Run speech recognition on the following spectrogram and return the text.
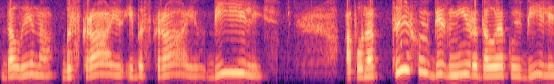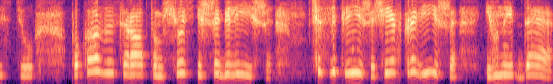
далина без краю і без краю, білість, а понад тихою без міри далекою білістю показується раптом щось іще біліше, ще світліше, ще яскравіше, і воно йде,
